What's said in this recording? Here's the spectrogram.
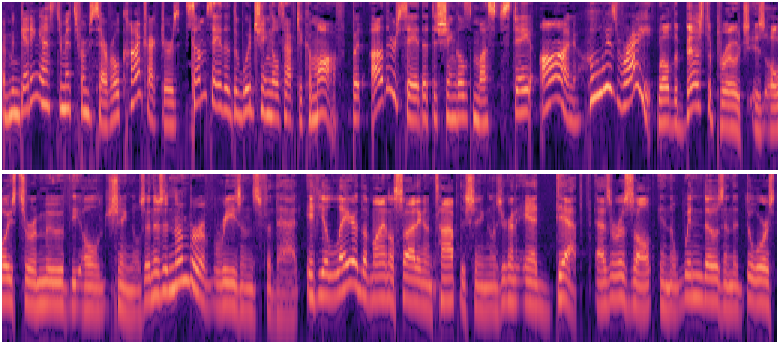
I've been getting estimates from several contractors. Some say that the wood shingles have to come off, but others say that the shingles must stay on. Who is right? Well, the best approach is always to remove the old shingles, and there's a number of reasons for that. If you layer the vinyl siding on top of the shingles, you're going to add depth as a result in the windows and the doors,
